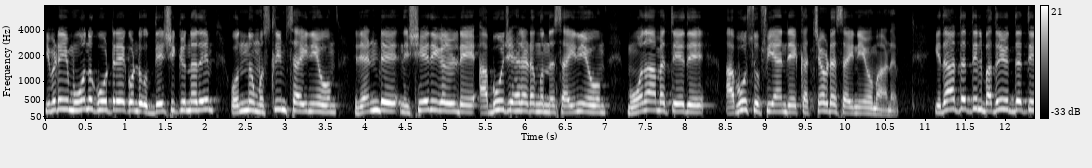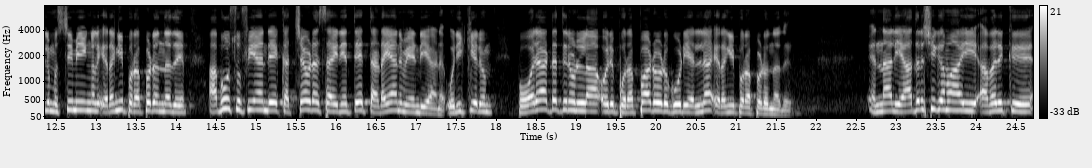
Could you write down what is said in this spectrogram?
ഇവിടെ ഈ മൂന്ന് കൂട്ടരെ കൊണ്ട് ഉദ്ദേശിക്കുന്നത് ഒന്ന് മുസ്ലിം സൈന്യവും രണ്ട് നിഷേധികളുടെ അബൂജഹൽ അടങ്ങുന്ന സൈന്യവും മൂന്നാമത്തേത് അബൂ സുഫിയാന്റെ കച്ചവട സൈന്യവുമാണ്. യഥാർത്ഥത്തിൽ ബദർ യുദ്ധത്തിൽ മുസ്ലിമീങ്ങൾ ഇറങ്ങി പുറപ്പെടുന്നത് അബൂ സുഫിയാന്റെ കച്ചവട സൈന്യത്തെ തടയാൻ വേണ്ടിയാണ്. ഒരിക്കലും പോരാട്ടത്തിനുള്ള ഒരു പുറപ്പാടോടുകൂടിയല്ല ഇറങ്ങി പുറപ്പെടുന്നത്. എന്നാൽ യാദർശികമായി അവർക്ക്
